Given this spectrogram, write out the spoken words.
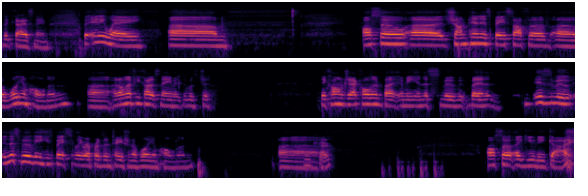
the guy's name, but anyway, um, also, uh, Sean Penn is based off of uh William Holden. Uh, I don't know if you caught his name. It was just they call him Jack Holden, but I mean in this movie, but in his move in this movie, he's basically a representation of William Holden. Uh, Okay. Also a unique guy.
